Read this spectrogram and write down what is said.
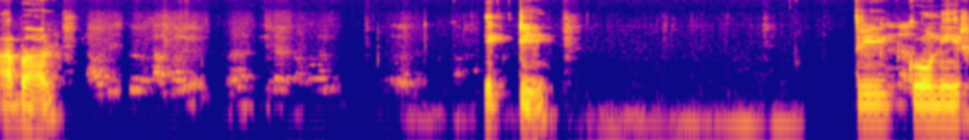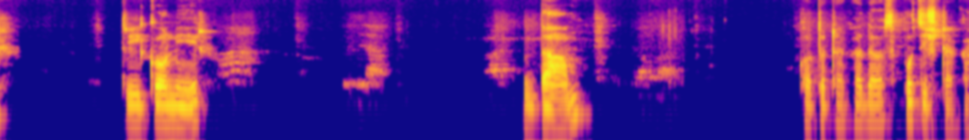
আবার একটি ত্রিকোণীর ত্রিকোণীর দাম কত টাকা? দেওয়া পঁচিশ টাকা।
